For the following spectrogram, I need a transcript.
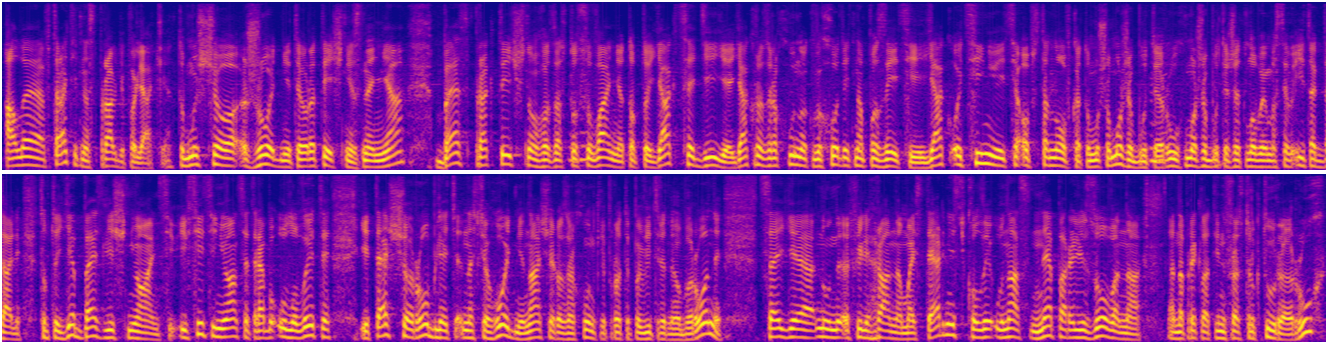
але втратять насправді поляки, тому що жодні теоретичні знання без практичного застосування, тобто як це діє, як розрахунок виходить на позиції, як оцінюється обстановка, тому що може бути рух, може бути житловий масив і так далі. Тобто є безліч нюансів, і всі ці нюанси треба уловити. І те, що роблять на сьогодні наші розрахунки протиповітряної оборони, це є ну філігранна майстерність, коли у нас не паралізована, наприклад, інфраструктура рух,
